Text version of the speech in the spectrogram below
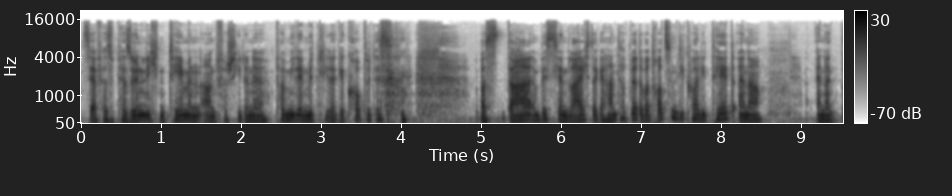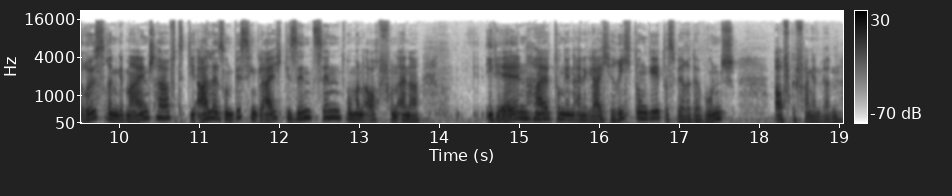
sehr persönlichen Themen an verschiedene Familienmitglieder gekoppelt ist, was da ein bisschen leichter gehandhabt wird, aber trotzdem die Qualität einer einer größeren Gemeinschaft, die alle so ein bisschen gleichgesinnt sind, wo man auch von einer ideellen Haltung in eine gleiche Richtung geht, das wäre der Wunsch, aufgefangen werden.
